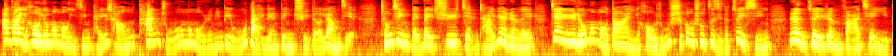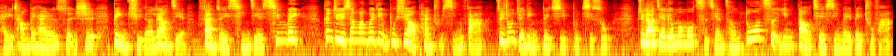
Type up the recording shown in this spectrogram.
案发以后，刘某某已经赔偿摊主翁某某人民币五百元，并取得谅解。重庆北碚区检察院认为，鉴于刘某某到案以后如实供述自己的罪行，认罪认罚，且已赔偿被害人损失，并取得谅解，犯罪情节轻微，根据相关规定，不需要判处刑罚，最终决定对其不起诉。据了解，刘某某此前曾多次因盗窃行为被处罚。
